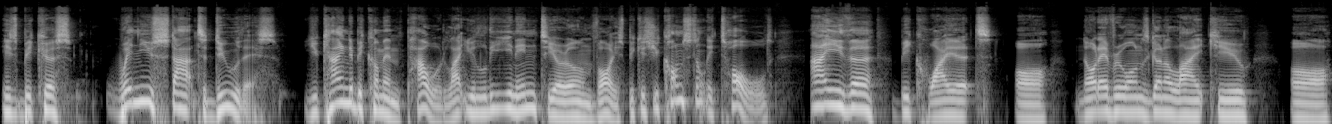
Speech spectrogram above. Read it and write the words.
is because when you start to do this, you kind of become empowered, like you lean into your own voice because you're constantly told either be quiet or not everyone's going to like you or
